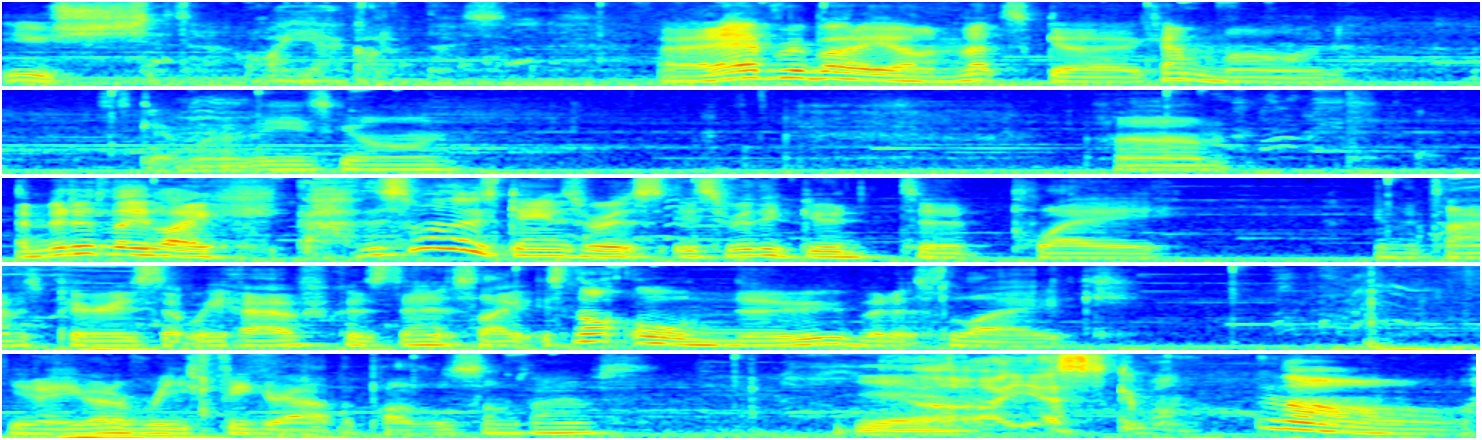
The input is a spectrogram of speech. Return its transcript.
You shit. Oh yeah, I got it. Nice. All right, everybody on. Let's go. Come on. Let's get one of these going. Um, admittedly, like this is one of those games where it's it's really good to play in the times periods that we have because then it's like it's not all new, but it's like you know you got to refigure out the puzzles sometimes. Yeah. Oh yes, come on. No.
